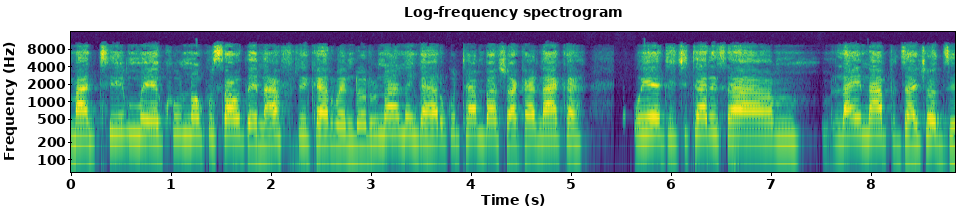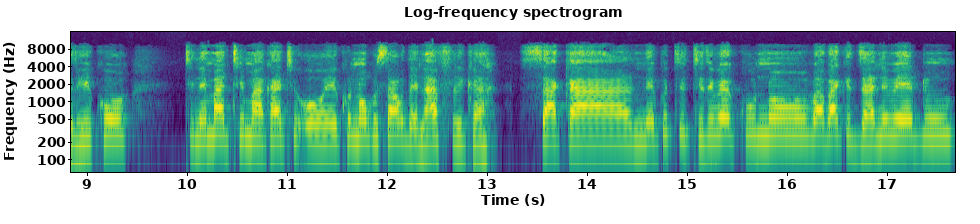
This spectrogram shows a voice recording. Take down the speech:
matimu ekuno kusouthern africa rwendo runo anenge ari kutamba zvakanaka. Uye tichitarisa um, line up dzacho dziriko. Tine matimu akati o ekuno kusouthern africa. Saka nekuti tiri vekuno vavakidzani vedu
